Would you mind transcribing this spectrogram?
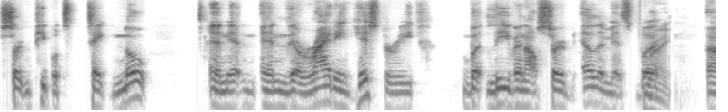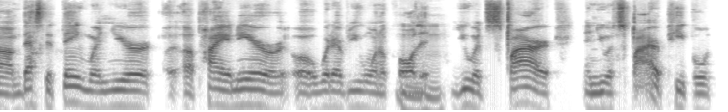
certain people t- take note and and they're writing history, but leaving out certain elements. But right. um, that's the thing when you're a, pioneer or, or whatever you want to call it, Mhm. you inspire and you inspire people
